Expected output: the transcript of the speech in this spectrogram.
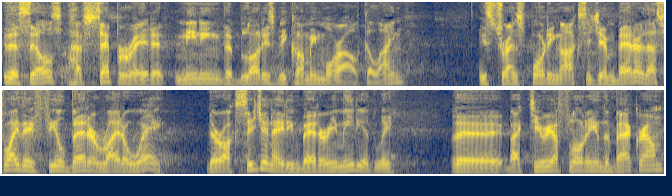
The cells have separated, meaning the blood is becoming more alkaline. It's transporting oxygen better. That's why they feel better right away. They're oxygenating better immediately. The bacteria floating in the background,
